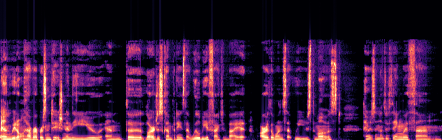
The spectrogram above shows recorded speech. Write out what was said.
And we don't have representation in the EU and the largest companies that will be affected by it are the ones that we use the most. There was another thing with um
